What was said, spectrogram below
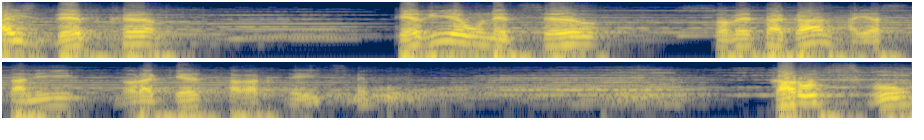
Այս դեպքը տեղի է ունեցել սովետական Հայաստանի նորակերտ քաղաքներից մեկում։ Կառուցվում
